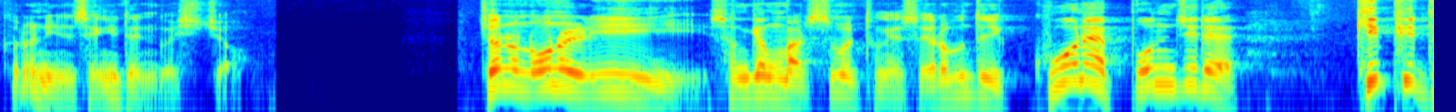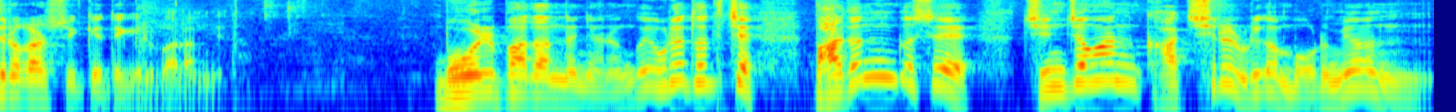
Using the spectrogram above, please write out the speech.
그런 인생이 된 것이죠. 저는 오늘 이 성경 말씀을 통해서 여러분들이 구원의 본질에 깊이 들어갈 수 있게 되기를 바랍니다. 뭘 받았느냐는 거예요. 우리가 도대체 받은 것의 진정한 가치를 우리가 모르면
